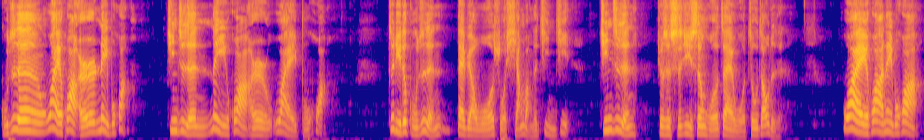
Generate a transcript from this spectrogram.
古之人外化而内不化，今之人内化而外不化。”这里的“古之人”代表我所向往的境界，“今之人”就是实际生活在我周遭的人。外化内不化，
